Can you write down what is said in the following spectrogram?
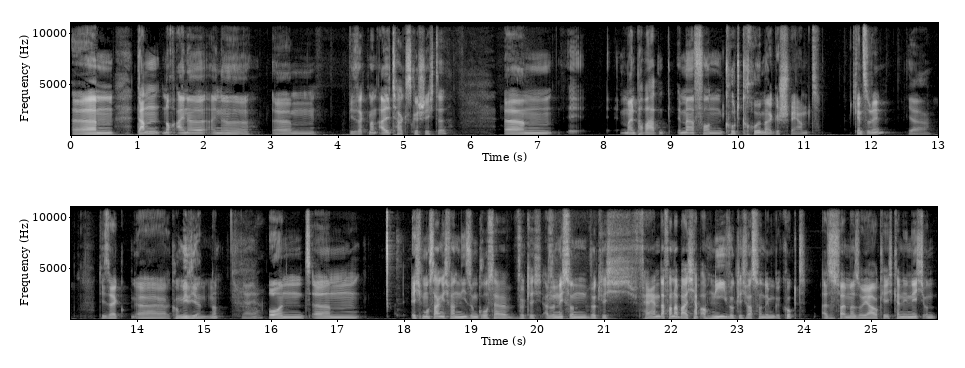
Ähm, dann noch eine, eine ähm, wie sagt man, Alltagsgeschichte. Ähm, äh, mein Papa hat immer von Kurt Krömer geschwärmt. Kennst du den? Ja. Dieser äh, Comedian, ne? Ja, ja. Und ähm, ich muss sagen, ich war nie so ein großer, wirklich, also nicht so ein wirklich Fan davon, aber ich habe auch nie wirklich was von dem geguckt. Also es war immer so, ja, okay, ich kenne ihn nicht und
